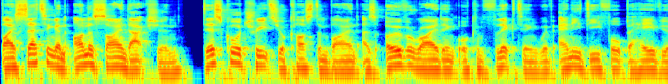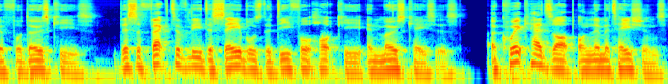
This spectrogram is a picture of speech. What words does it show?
By setting an unassigned action, Discord treats your custom bind as overriding or conflicting with any default behavior for those keys. This effectively disables the default hotkey in most cases. A quick heads up on limitations.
